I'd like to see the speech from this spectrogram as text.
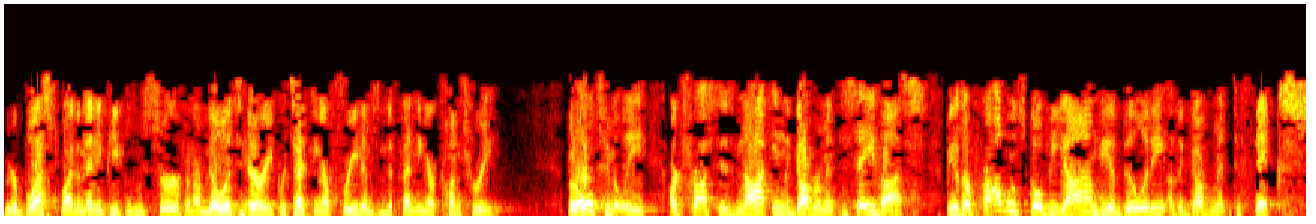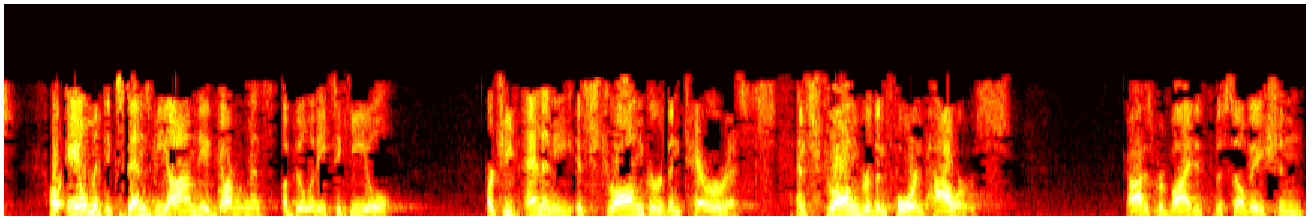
We are blessed by the many people who serve in our military, protecting our freedoms and defending our country. But ultimately, our trust is not in the government to save us, because our problems go beyond the ability of the government to fix. Our ailment extends beyond the government's ability to heal. Our chief enemy is stronger than terrorists and stronger than foreign powers. God has provided for the salvation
